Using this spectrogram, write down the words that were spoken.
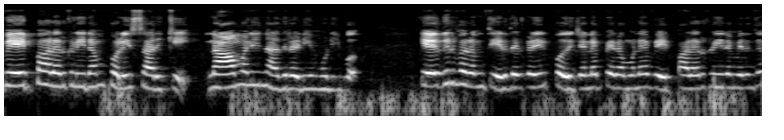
வேட்பாளர்களிடம் போலீஸ் அறிக்கை. நாமலின் அதிரடி முடிவு. எதிர்வரும் தேர்தல்களில் பொதுஜன பெரமுன வேட்பாளர்களிடமிருந்து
